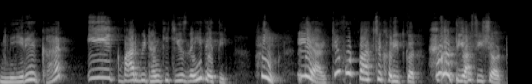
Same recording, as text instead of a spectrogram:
मेरे घर एक बार भी ढंग की चीज़ नहीं देती। हम्म, ले आई थी फुटपाथ से खरीद कर घटिया सी शर्ट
